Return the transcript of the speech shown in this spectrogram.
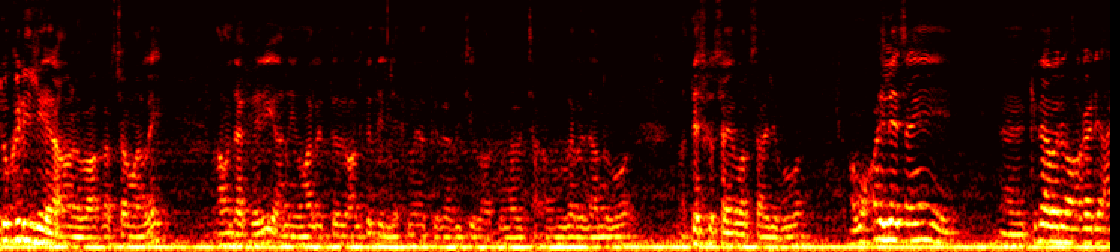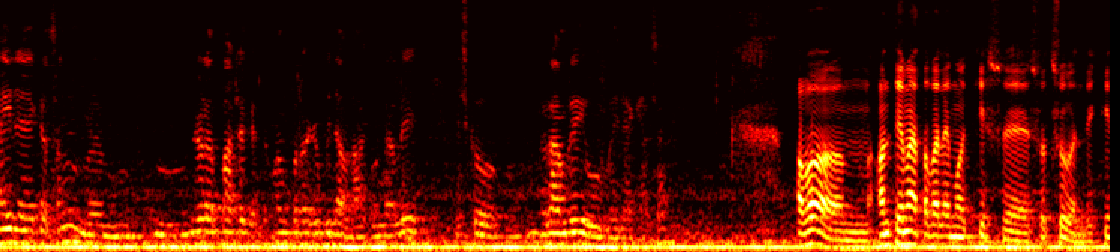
टुकडी लिएर आउनुभएको छ उहाँलाई। आउँदाखेरि अनि उहाँले त्यो अलिकति लेख्नतिर रुचि भएको हुनाले गरेर जानुभयो। त्यसको सय वर्ष अहिले भयो। अब अहिले चाहिँ किताबहरू अगाडि आइरहेका छन्। एउटा पाठकहरूलाई मन पराएको विधा भएको हुनाले यसको राम्रै ऊ भइरहेको छ। अब अन्त्यमा तपाईँलाई म के सोध्छु भनेदेखि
